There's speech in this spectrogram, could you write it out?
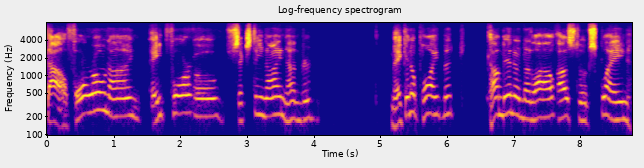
Dial 409 840 6900. Make an appointment. Come in and allow us to explain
